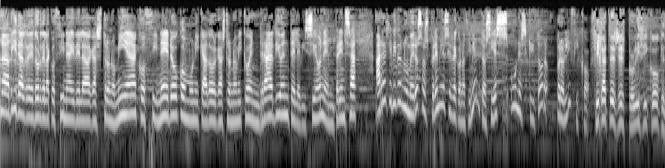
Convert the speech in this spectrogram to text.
una vida alrededor de la cocina y de la gastronomía, cocinero, comunicador gastronómico en radio, en televisión, en prensa, ha recibido numerosos premios y reconocimientos y es un escritor prolífico. Fíjate si es prolífico, que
